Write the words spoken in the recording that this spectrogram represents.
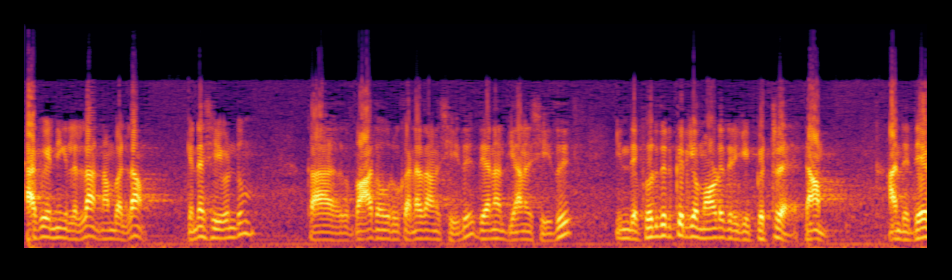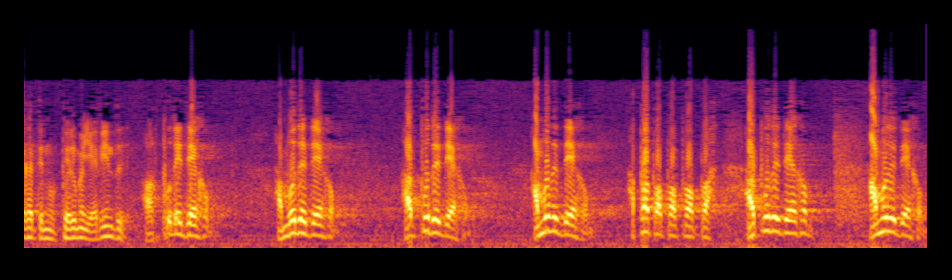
ஆகவே நீங்கள் எல்லாம் நம்ம எல்லாம் என்ன செய்ய வேண்டும்? கா- மாதம் ஒரு கன்னதானம் செய்து தியானம் தியானம் செய்து இந்த பெருதற்கரிய மாவட்டத்திற்கு பெற்ற நாம் அந்த தேகத்தின் பெருமை அறிந்து அற்புத தேகம் அமுத தேகம் அற்புத தேகம் அமுத தேகம் அப்பா பாப்பா பாப்பா அற்புத தேகம் அமுத தேகம்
